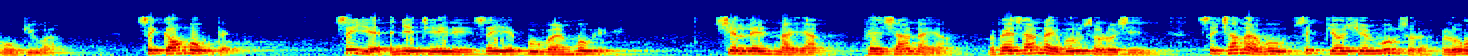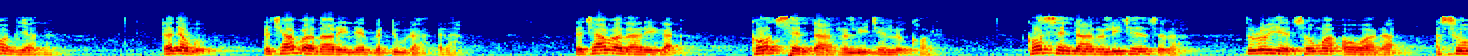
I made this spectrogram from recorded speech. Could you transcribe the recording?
ဟိုပြုရစိတ်ကောင်းမှုအတွက်စိတ်ရဲ့အညစ်အကြေးတွေစိတ်ရဲ့ပူပန်မှုတွေရှင်းလင်းနိုင်ရဖယ်ရှားနိုင်ရမဖယ်ရှားနိုင်ဘူးဆိုလို့ရှိရင် စိတ်ချမ်းသာမှုစိတ်ပျော်ရွှင်မှုဆိုတာဘလို့မှမရနိုင်ဒါကြောင့်မို့တခြားဘာသာတွေနဲ့မတူတာအဲ့ဒါတခြားဘာသာတွေက God Center Religion လို့ခေါ်တယ် God Center Religion ဆိုတာသူတို့ရဲ့ဆုံးမဩဝါဒအဆို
